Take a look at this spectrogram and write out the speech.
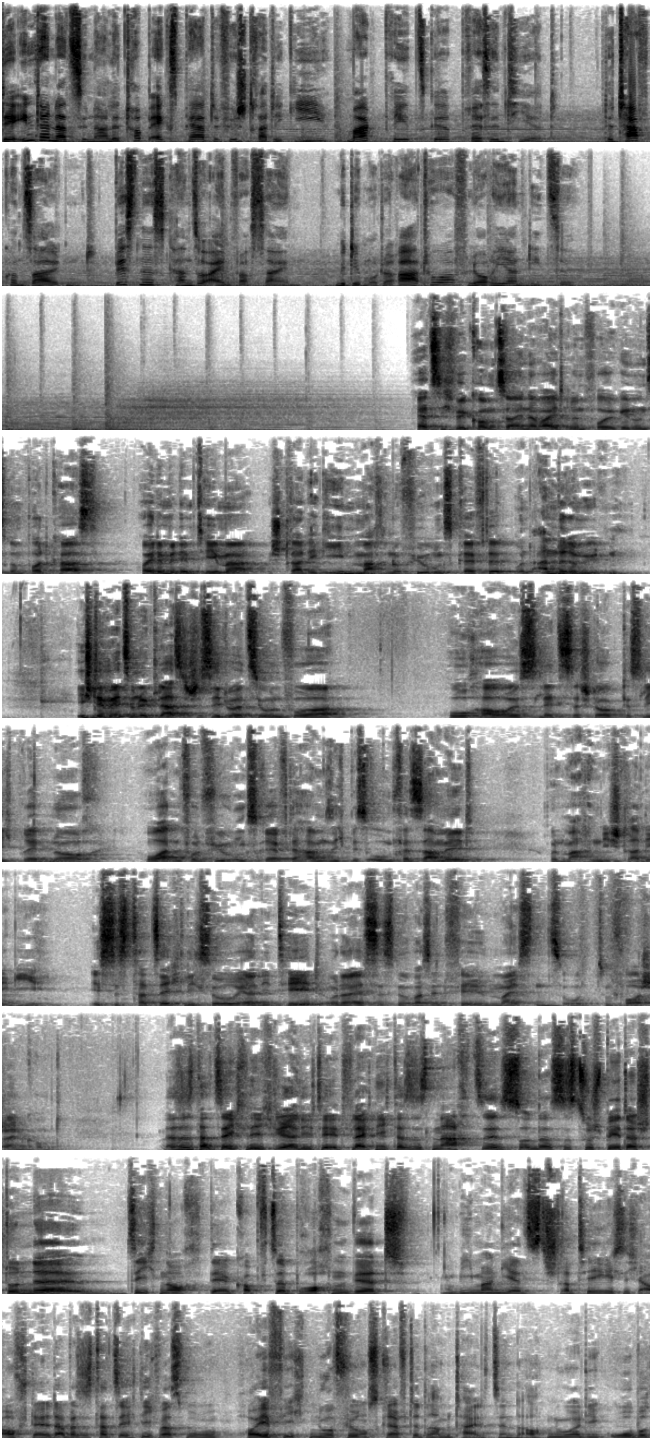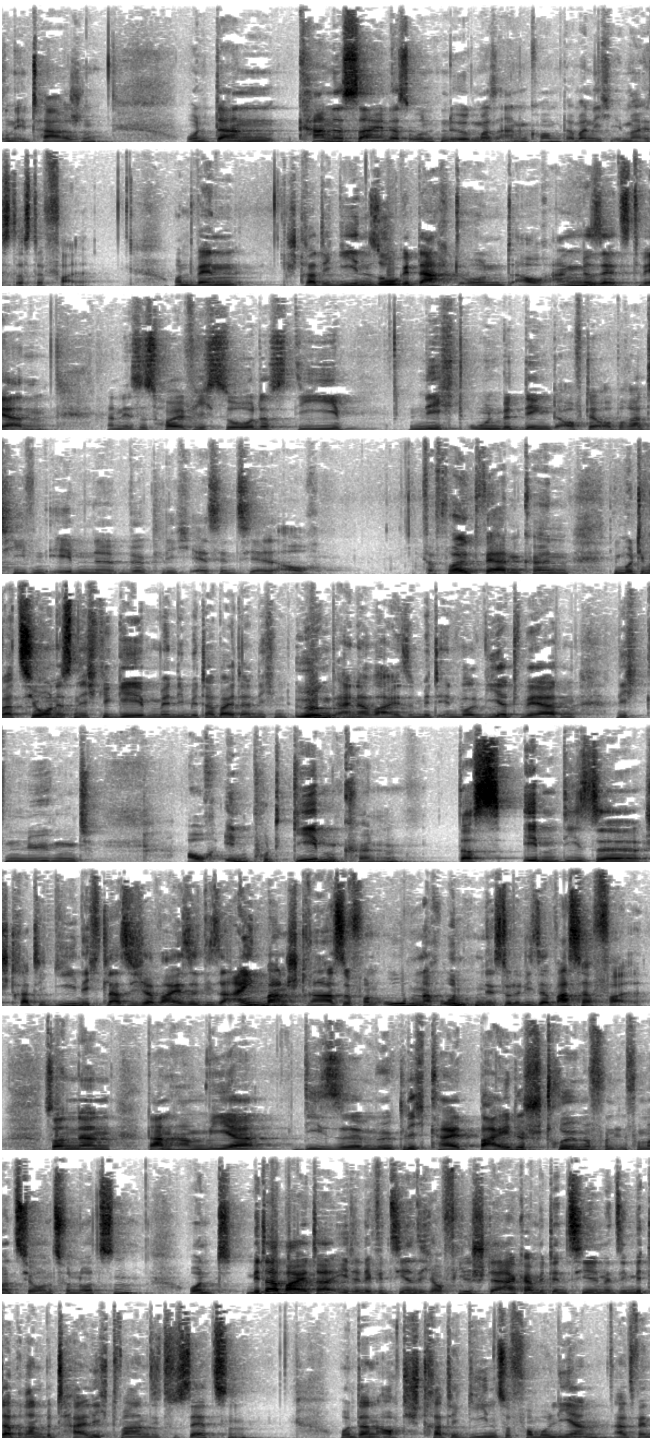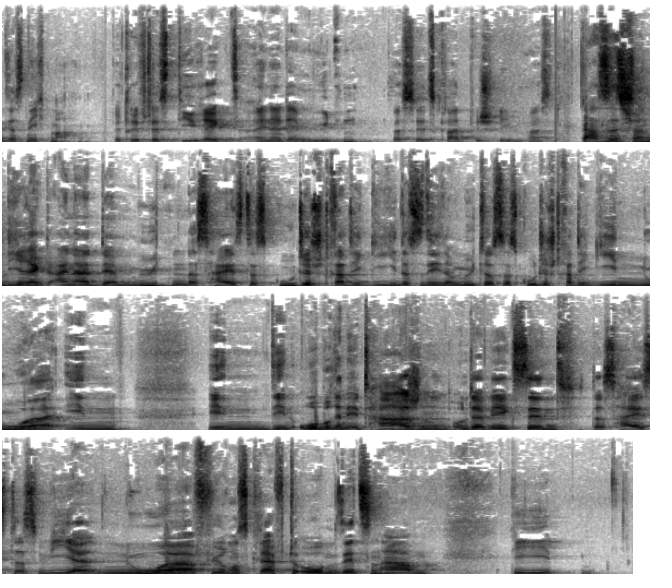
Der internationale Top-Experte für Strategie, Marc Brezke, präsentiert The Tough Consultant – Business kann so einfach sein mit dem Moderator Florian Dietzel. Herzlich willkommen zu einer weiteren Folge in unserem Podcast. Heute mit dem Thema Strategien machen nur Führungskräfte und andere Mythen. Ich stelle mir jetzt so eine klassische Situation vor. Hochhaus, letzter Stock, das Licht brennt noch. Horden von Führungskräften haben sich bis oben versammelt und machen die Strategie. Ist es tatsächlich so Realität oder ist es nur was in Filmen meistens so zum Vorschein kommt? Das ist tatsächlich Realität. Vielleicht nicht, dass es nachts ist und dass es zu später Stunde sich noch der Kopf zerbrochen wird, wie man jetzt strategisch sich aufstellt. Aber es ist tatsächlich was, wo häufig nur Führungskräfte daran beteiligt sind, auch nur die oberen Etagen. Und dann kann es sein, dass unten irgendwas ankommt, aber nicht immer ist das der Fall. Und wenn Strategien so gedacht und auch angesetzt werden, dann ist es häufig so, dass die nicht unbedingt auf der operativen Ebene wirklich essentiell auch verfolgt werden können. Die Motivation ist nicht gegeben, wenn die Mitarbeiter nicht in irgendeiner Weise mit involviert werden, nicht genügend auch Input geben können, dass eben diese Strategie nicht klassischerweise diese Einbahnstraße von oben nach unten ist oder dieser Wasserfall, sondern dann haben wir diese Möglichkeit, beide Ströme von Informationen zu nutzen. Und Mitarbeiter identifizieren sich auch viel stärker mit den Zielen, wenn sie mit daran beteiligt waren, sie zu setzen und dann auch die Strategien zu formulieren, als wenn sie das nicht machen. Betrifft das direkt einer der Mythen, was du jetzt gerade beschrieben hast? Das ist schon direkt einer der Mythen. Das heißt, dass gute Strategie, das ist dieser Mythos, dass gute Strategien nur in in den oberen Etagen unterwegs sind. Das heißt, dass wir nur Führungskräfte oben sitzen haben, die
